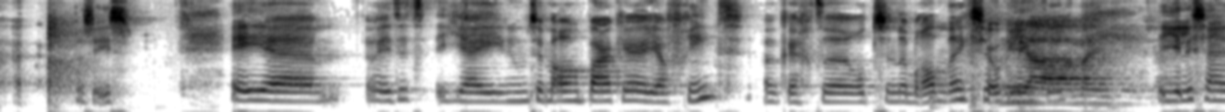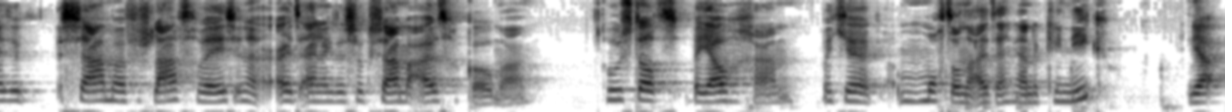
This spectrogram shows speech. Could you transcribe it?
Precies. Hey, uh, weet het, jij noemt hem al een paar keer jouw vriend. Ook echt uh, rots in de branding, zo klinkt ja, Mijn vriend, Jullie zijn natuurlijk samen verslaafd geweest en uiteindelijk dus ook samen uitgekomen. Hoe is dat bij jou gegaan? Want je mocht dan uiteindelijk naar de kliniek. Ja,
